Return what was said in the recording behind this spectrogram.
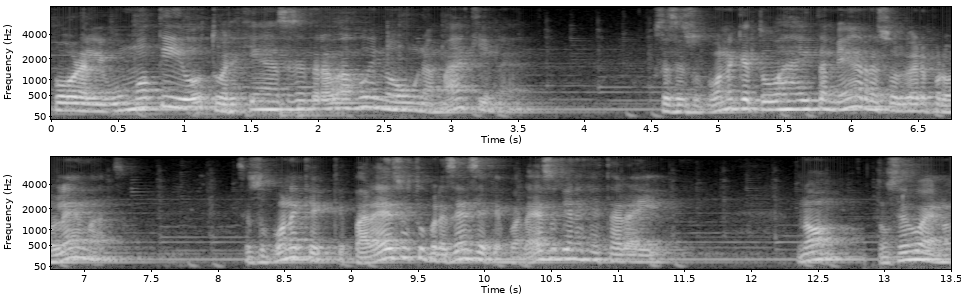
por algún motivo tú eres quien hace ese trabajo y no una máquina. Sea, se supone que tú vas ahí también a resolver problemas. Se supone que, que, para eso es tu presencia, que para eso tienes que estar ahí. ¿No? Entonces, bueno,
